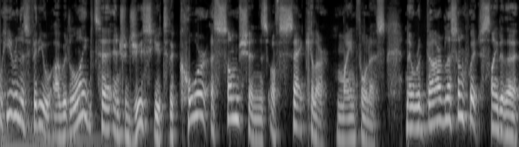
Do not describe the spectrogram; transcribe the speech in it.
here in this video, I would like to introduce you to the core assumptions of secular mindfulness. Now, regardless on which side of the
